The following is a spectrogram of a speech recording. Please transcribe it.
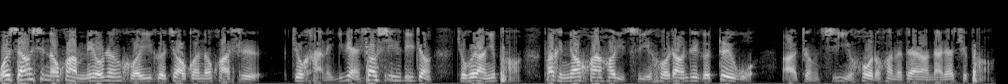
我相信的话，没有任何一个教官的话是就喊了一遍稍息立正就会让你跑，他肯定要喊好几次以后，让这个队伍。啊，整齐以后的话呢，再让大家去跑，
